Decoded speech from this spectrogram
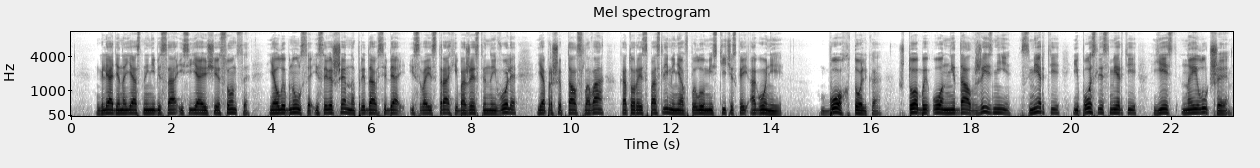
Глядя на ясные небеса и сияющее солнце, я улыбнулся и совершенно предав себя и свои страхи божественной воле, я прошептал слова, которые спасли меня в пылу мистической агонии. Бог только, чтобы Он не дал в жизни, в смерти и после смерти, есть наилучшее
